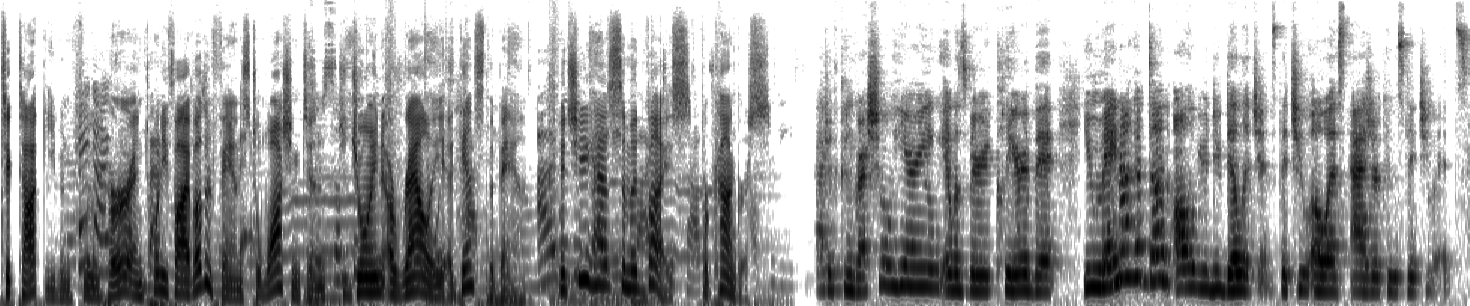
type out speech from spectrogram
TikTok even flew her and 25 other fans to Washington to join a rally against the ban. And she has some advice for Congress. After the congressional hearing, it was very clear that you may not have done all of your due diligence that you owe us as your constituents.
